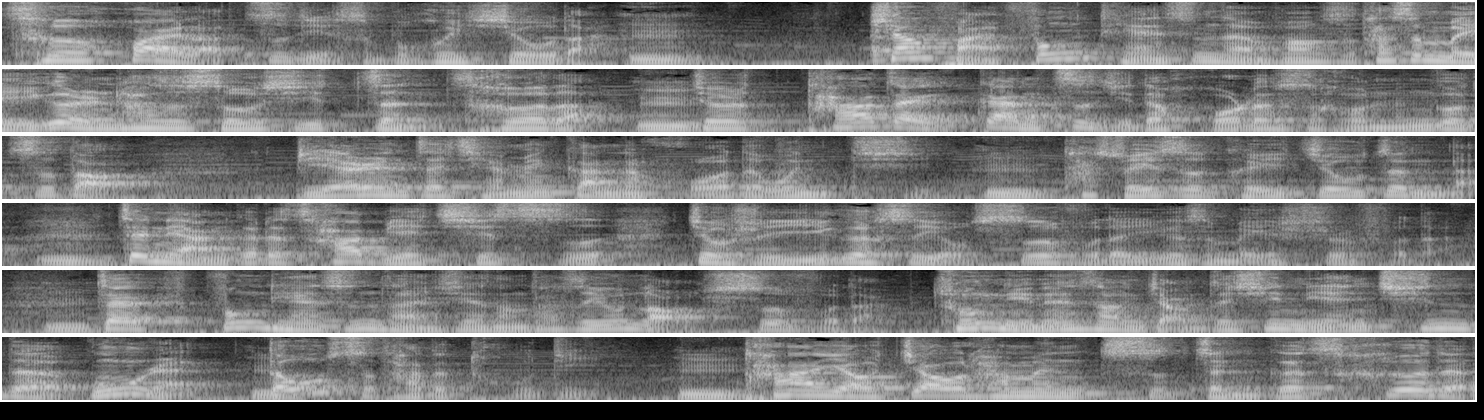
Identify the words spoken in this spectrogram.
车坏了，自己是不会修的。嗯，相反，丰田生产方式，它是每一个人他是熟悉整车的。嗯，就是他在干自己的活的时候，能够知道别人在前面干的活的问题。嗯，他随时可以纠正的。嗯，这两个的差别其实就是一个是有师傅的，一个是没师傅的。嗯，在丰田生产线上，他是有老师傅的。从理论上讲，这些年轻的工人都是他的徒弟。嗯，他要教他们是整个车的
